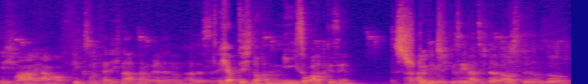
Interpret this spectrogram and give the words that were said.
ich war ja auch fix und fertig nach meinem Rennen und alles. Ich habe dich noch nie so platt gesehen. Das Habt ihr stimmt. mich gesehen, als ich da raus bin und so?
